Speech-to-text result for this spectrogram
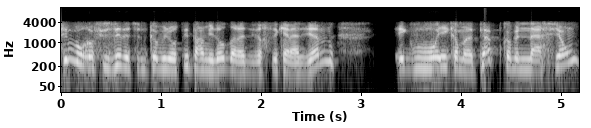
si vous refusez d'être une communauté parmi d'autres dans la diversité canadienne et que vous voyez comme un peuple, comme une nation,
